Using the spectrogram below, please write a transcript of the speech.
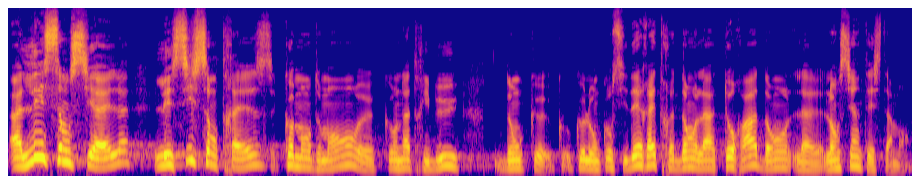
à l'essentiel les 613 commandements euh, qu'on attribue, donc euh, que l'on considère être dans la Torah, dans l'Ancien Testament.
